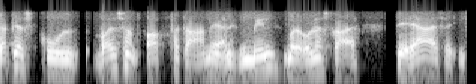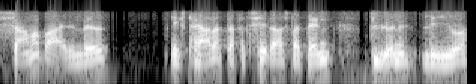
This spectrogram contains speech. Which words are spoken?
der bliver skruet voldsomt op for dramaerne, men må jeg understrege, det er altså i samarbejde med eksperter, der fortæller os, hvordan dyrene lever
